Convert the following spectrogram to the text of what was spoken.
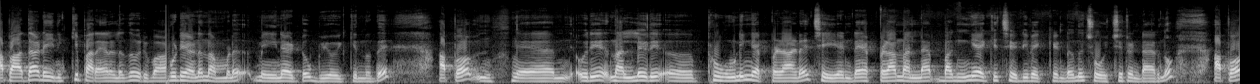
അപ്പോൾ അതാണ് എനിക്ക് പറയാനുള്ളത്. ഒരുപാട് കൂടിയാണ് നമ്മൾ മെയിനായിട്ട് ഉപയോഗിക്കുന്നത്. അപ്പോൾ ഒരു നല്ലൊരു പ്രൂണിങ് എപ്പോഴാണ് ചെയ്യേണ്ടത്? എപ്പോഴാണ് നല്ല ഭംഗിയാക്കി ചെടി വെക്കേണ്ടതെന്ന് ചോദിച്ചിട്ടുണ്ടായിരുന്നു. അപ്പോൾ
